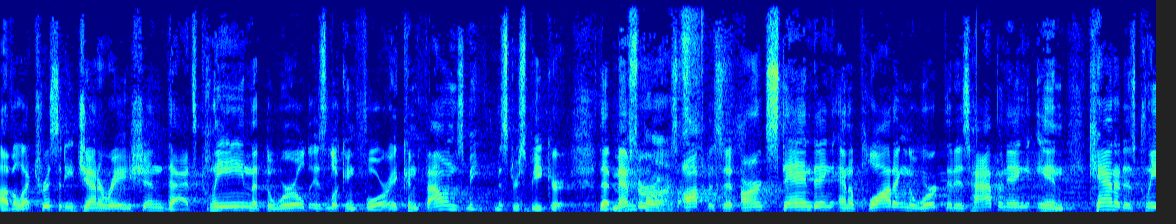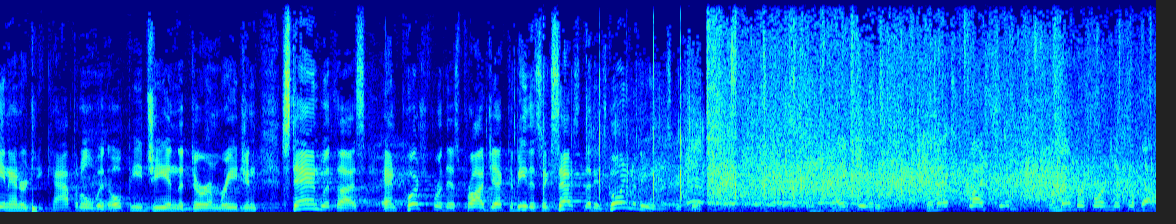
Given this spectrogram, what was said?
of electricity generation that's clean that the world is looking for. It confounds me, Mr. Speaker, that members Response. opposite aren't standing and applauding the work that is happening in Canada's clean energy capital with OPG in the Durham region. Stand with us and push for this project to be the success that it's going to be, Mr. Speaker. Thank you. The next question, the member for Nickel Belt.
